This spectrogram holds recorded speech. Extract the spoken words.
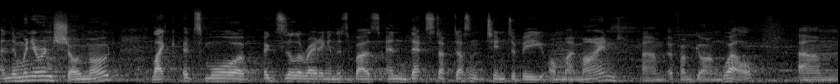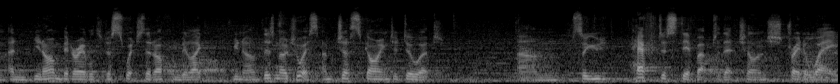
And then when you're in show mode, like it's more exhilarating and there's buzz, and that stuff doesn't tend to be on my mind um, if I'm going well. Um, and you know, I'm better able to just switch that off and be like, you know, there's no choice. I'm just going to do it. Um, so you have to step up to that challenge straight away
